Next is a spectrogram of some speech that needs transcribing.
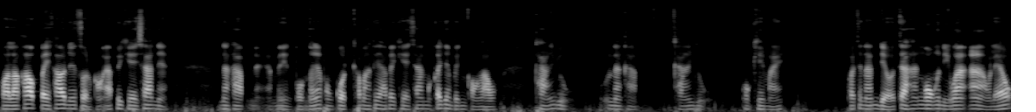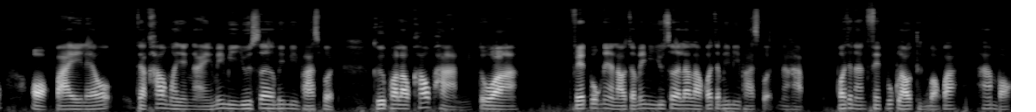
พอเราเข้าไปเข้าในส่วนของแอปพลิเคชันเนี่ยนะครับเนี่ยอย่างผมตอนนี้ผมกดเข้ามาที่แอปพลิเคชัน มันก็ยังเป็นของเราค้างอยู่นะครับ ค้างอยู่โอเคไหม เพราะฉะนั้นเดี๋ยวจะงงกันอีกว่าอ้าวแล้วออกไปแล้ว จะเข้ามายังไง ไม่มี user ไม่มี password คือพอเราเข้าผ่านตัว Facebook เนี่ยเราจะไม่มี user แล้วเราก็จะไม่มี password นะครับ เพราะฉะนั้น Facebook เราถึงบอกว่าห้ามบล็อก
